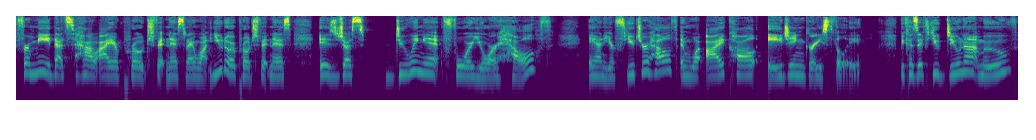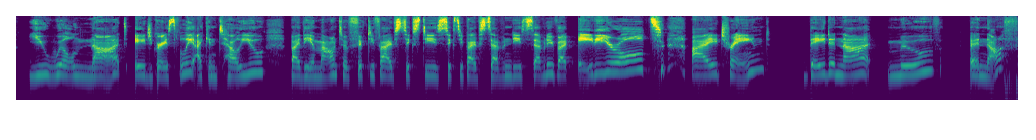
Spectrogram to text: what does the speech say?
for me, that's how I approach fitness and I want you to approach fitness is just doing it for your health and your future health and what I call aging gracefully. Because if you do not move, you will not age gracefully. I can tell you by the amount of 55, 60, 65, 70, 75, 80 year olds I trained, they did not move enough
